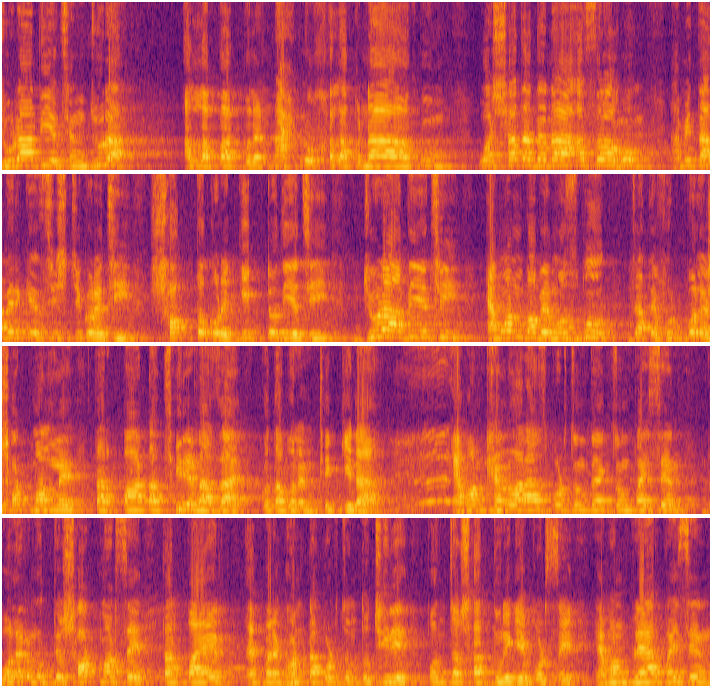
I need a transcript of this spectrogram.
জোড়া দিয়েছেন, জোড়া, আল্লাহ পাক বলেন, নাহনু ওয়া সাদাদানা আসরাহুম। আমি তাদেরকে সৃষ্টি করেছি, শক্ত করে গিট্ট দিয়েছি, জোড়া দিয়েছি এমনভাবে মজবুত যাতে ফুটবলে শট মারলে তার পাটা ছিঁড়ে না যায়। কথা বলেন ঠিক কি না এমন খেলোয়াড় আজ পর্যন্ত একজন পাইছেন, বলের মধ্যে শট মারছে, তার পায়ের একবারে ঘণ্টা পর্যন্ত ছিঁড়ে পঞ্চাশ হাত দূরে গিয়ে পড়ছে। এমন প্লেয়ার পাইছেন?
